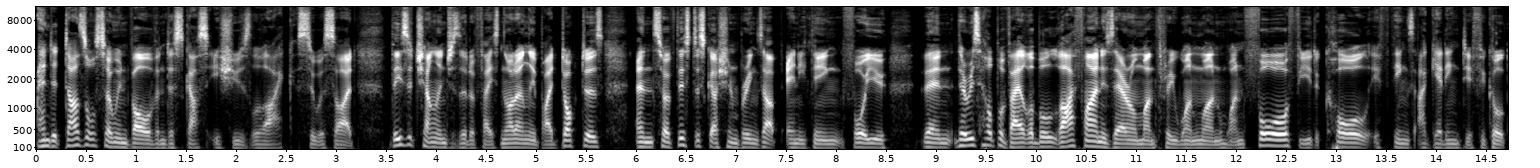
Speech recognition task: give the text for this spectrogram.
And it does also involve and discuss issues like suicide. These are challenges that are faced not only by doctors, and so if this discussion brings up anything for you, then there is help available. Lifeline is there on 131114 for you to call if things are getting difficult.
